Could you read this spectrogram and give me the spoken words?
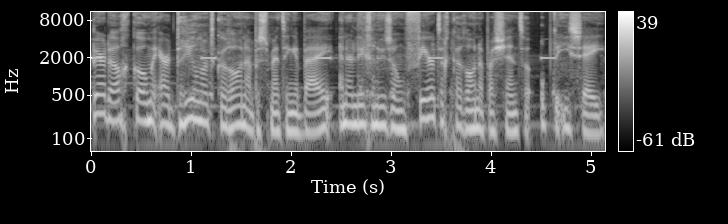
Per dag komen er 300 coronabesmettingen bij en er liggen nu zo'n 40 coronapatiënten op de IC.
